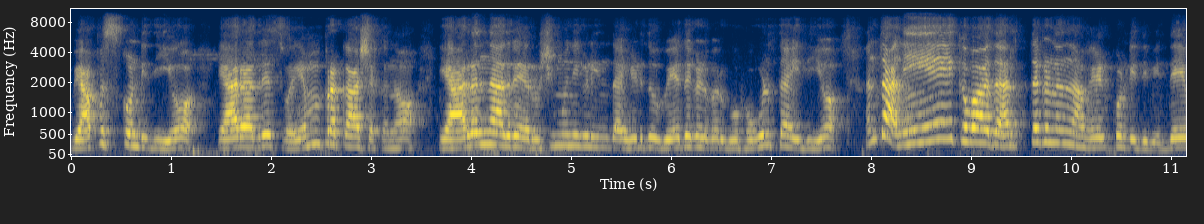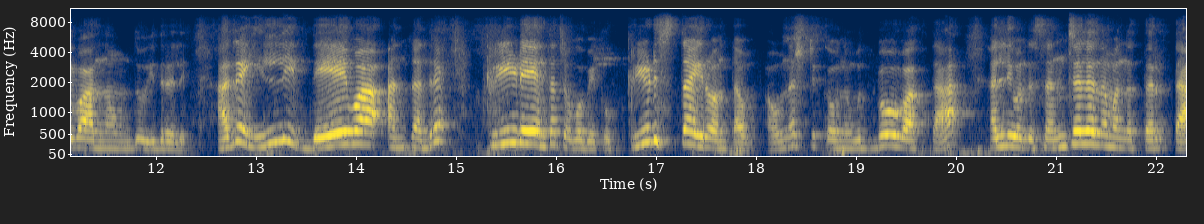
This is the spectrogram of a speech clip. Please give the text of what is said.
ವ್ಯಾಪಿಸ್ಕೊಂಡಿದೆಯೋ, ಯಾರಾದ್ರೆ ಸ್ವಯಂ ಪ್ರಕಾಶಕನೋ, ಯಾರನ್ನಾದ್ರೆ ಋಷಿಮುನಿಗಳಿಂದ ಹಿಡಿದು ವೇದಗಳವರೆಗೂ ಹೊಗಳ್ತಾ ಇದೆಯೋ, ಅಂತ ಅನೇಕವಾದ ಅರ್ಥಗಳನ್ನ ನಾವು ಹೇಳ್ಕೊಂಡಿದ್ದೀವಿ ದೇವ ಅನ್ನೋ ಒಂದು ಇದರಲ್ಲಿ. ಆದ್ರೆ ಇಲ್ಲಿ ದೇವ ಅಂತಂದ್ರೆ ಕ್ರೀಡೆ ಅಂತ ತಗೋಬೇಕು. ಕ್ರೀಡಿಸ್ತಾ ಇರೋ ಅಂತ ಅವನಷ್ಟಕ್ಕೆ ಅವನು ಉದ್ಭವವಾಗ್ತಾ ಅಲ್ಲಿ ಒಂದು ಸಂಚಲನವನ್ನು ತರ್ತಾ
